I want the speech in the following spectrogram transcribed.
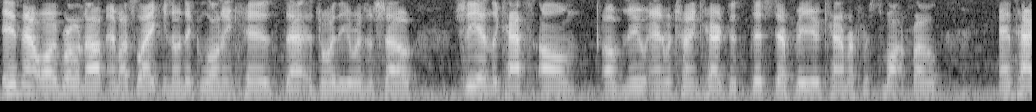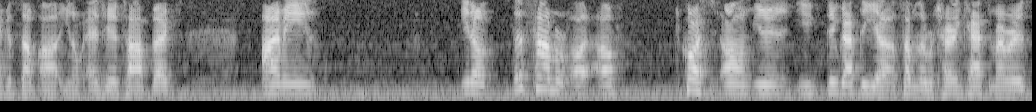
is now all grown up, and much like you know Nickelodeon kids that enjoyed the original show, she and the cast um of new and returning characters ditched their video camera for smartphones and tackle some, uh, you know, edgier topics. I mean, you know, this time, uh, of course, um, you you do got the uh, some of the returning cast members,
